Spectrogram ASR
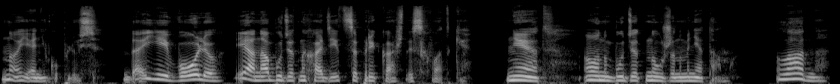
Но я не куплюсь. Дай ей волю, и она будет находиться при каждой схватке. Нет, он будет нужен мне там. Ладно,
